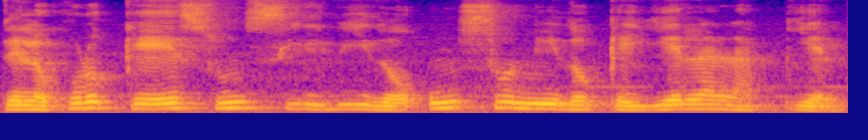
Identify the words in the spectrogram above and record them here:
Te lo juro que es un silbido, un sonido que hiela la piel.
